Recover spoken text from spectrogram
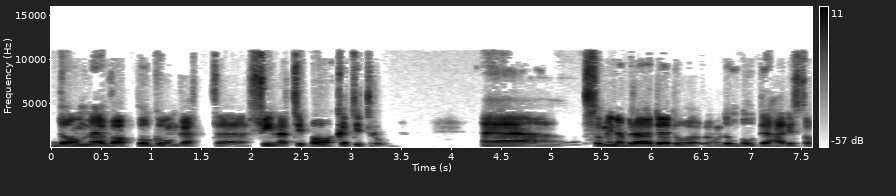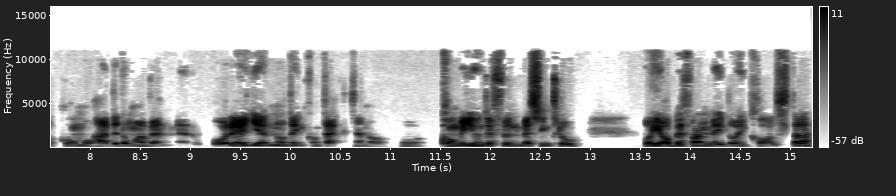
De var på gång att finna tillbaka till tron. Så mina bröder då, de bodde här i Stockholm och hade de här vänner och började genom den kontakten och, och kom i underfund med sin tro. Och jag befann mig då i Karlstad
